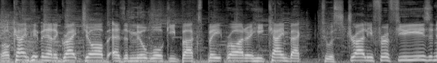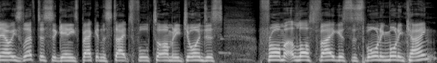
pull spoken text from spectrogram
Well, Kane Pitman had a great job as a Milwaukee Bucks beat writer. He came back to Australia for a few years and now he's left us again. He's back in the States full time and he joins us from Las Vegas this morning. Morning, Kane.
